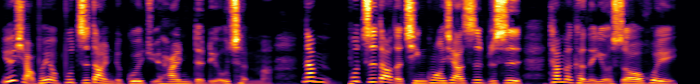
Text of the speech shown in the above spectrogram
因为小朋友不知道你的规矩还有你的流程嘛。那不知道的情况下，是不是他们可能有时候会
